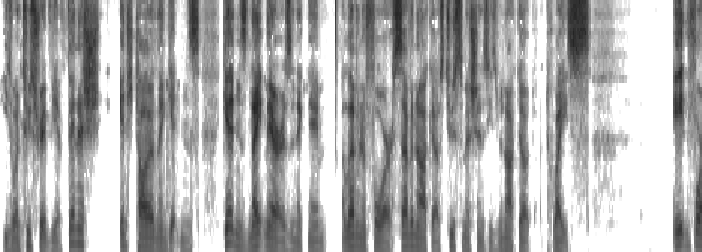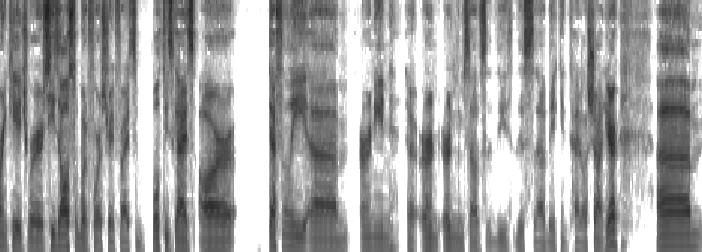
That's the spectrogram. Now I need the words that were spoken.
He's won two straight via finish. Inch taller than Gittins. Gittins Nightmare is the nickname. Eleven and four, seven knockouts, two submissions. He's been knocked out twice. Eight and four in Cage Warriors. He's also won four straight fights. Both these guys are definitely um, earning uh, earned earned themselves these, this uh, vacant title shot here. Um,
